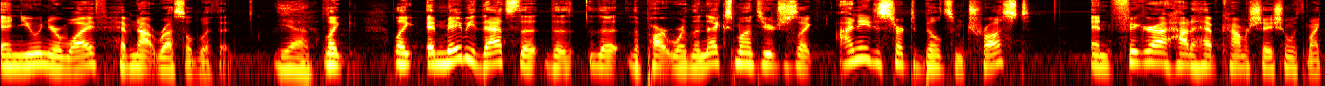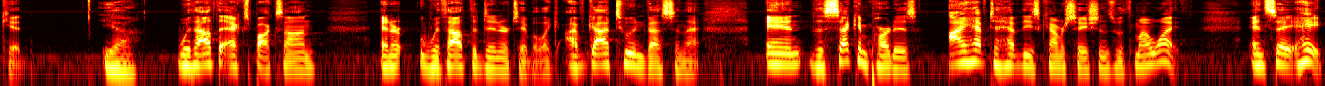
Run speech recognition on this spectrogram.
and you and your wife have not wrestled with it. yeah. Like like and maybe that's the the the, the part where the next month you're just like, I need to start to build some trust and figure out how to have conversation with my kid Yeah. without the Xbox on and without the dinner table. Like I've got to invest in that. And the second part is I have to have these conversations with my wife and say, "Hey,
